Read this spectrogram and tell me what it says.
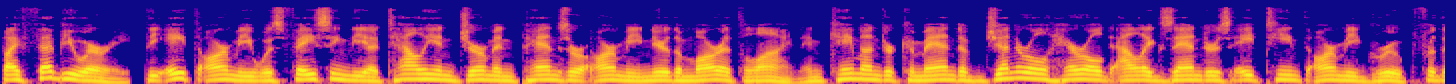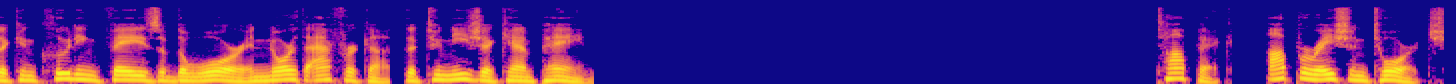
By February, the Eighth Army was facing the Italian-German Panzer Army near the Mareth Line and came under command of General Harold Alexander's 18th Army Group for the concluding phase of the war in North Africa, the Tunisia Campaign. Operation Torch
